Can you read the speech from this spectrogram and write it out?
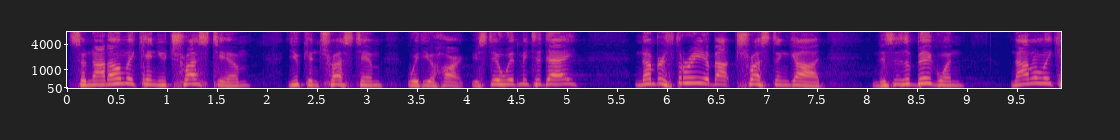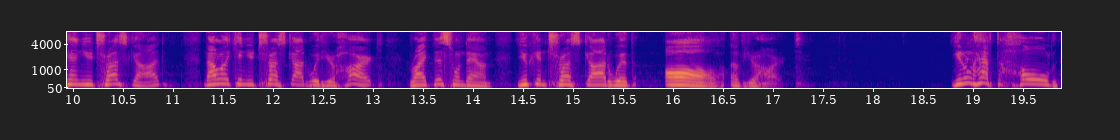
So not only can you trust Him, you can trust Him with your heart. You're still with me today? Number three about trusting God. This is a big one. Not only can you trust God, not only can you trust God with your heart, write this one down. You can trust God with all of your heart. You don't have to hold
